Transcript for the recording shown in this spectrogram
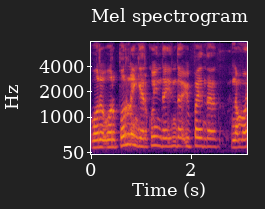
ஒரு ஒரு பொருள் இங்கே இருக்கும். இந்த இந்த இப்போ இந்த நம்ம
